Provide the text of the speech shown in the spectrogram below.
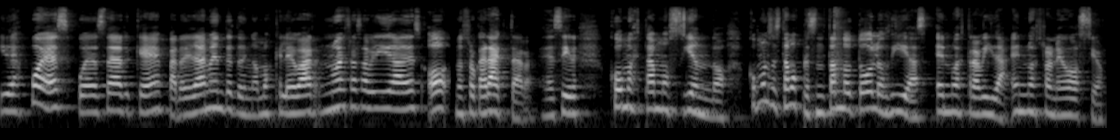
Y después puede ser que paralelamente tengamos que elevar nuestras habilidades o nuestro carácter, es decir, cómo estamos siendo, cómo nos estamos presentando todos los días en nuestra vida, en nuestro negocio,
